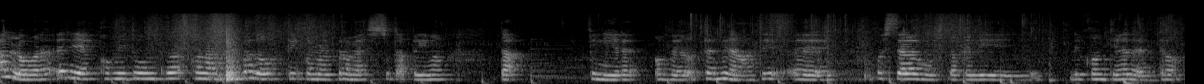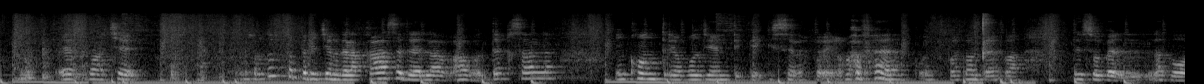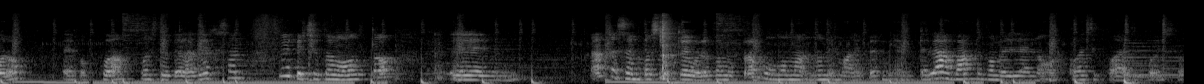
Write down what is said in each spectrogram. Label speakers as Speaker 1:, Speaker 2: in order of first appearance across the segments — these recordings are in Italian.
Speaker 1: allora e rieccomi dunque con altri prodotti come promesso da prima da finire ovvero terminati e questa è la busta che li, li contiene dentro. E qua c'è un prodotto per l'igiene della casa della Dexal. Incontri avvolgenti che chi se ne frega vabbè l'importante è fa il suo bel lavoro. Ecco qua questo è della Dexal. Mi è piaciuto molto ehm, anche se è un po' stucchevole come profumo ma non è male per niente. Lava anche come il Lenore quasi quasi questo.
